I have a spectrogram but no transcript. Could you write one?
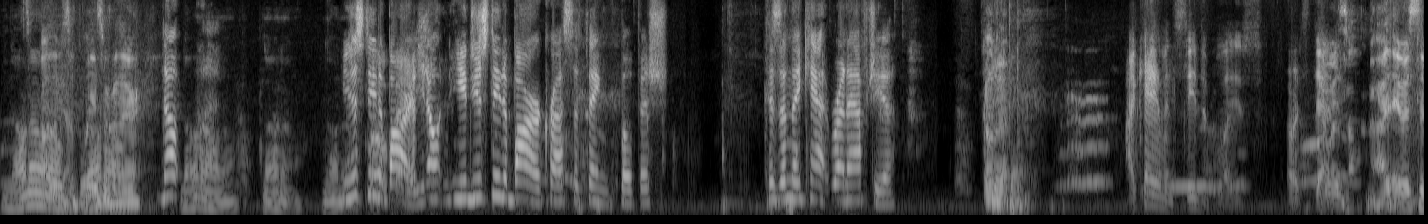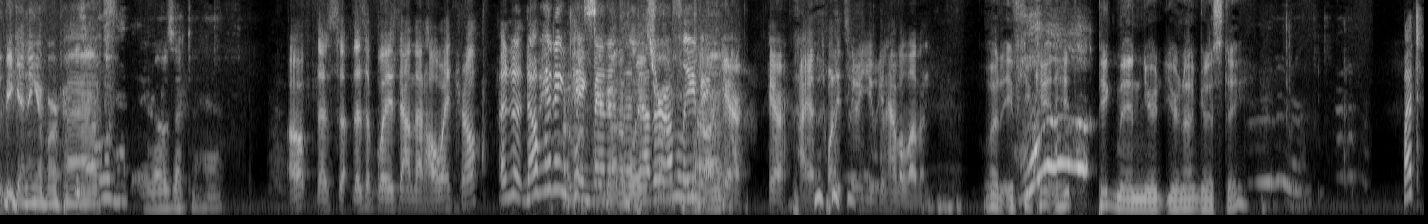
no, no, Oh, no, there's a blaze no, over no. there. No, No, no, no, no, no, no, no. you just need a bar. bash. You don't. You just need a bar across the thing, Bofish. Because then they can't run after you. Killed it. I can't even see the blaze. Oh, it's It dead. was, it was the beginning of our path. anyone have arrows I can have? Oh, there's a, there's a blaze down that hallway trail. I don't, no hitting I must have pigmen in got a the blaze nether. rod I'm leaving. that. Here, here. I have 22. you can have 11. What if you can't hit pigmen? You're you're not going to stay. What?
